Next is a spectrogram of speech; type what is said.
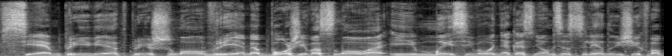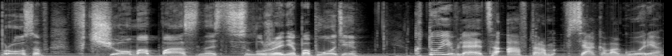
Всем привет! Пришло время Божьего Слова, и мы сегодня коснемся следующих вопросов. В чем опасность служения по плоти? Кто является автором всякого горя?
